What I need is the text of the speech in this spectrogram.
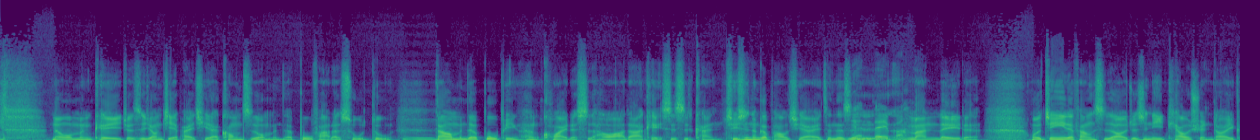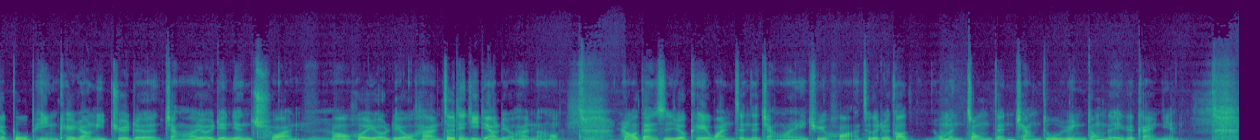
那我们可以就是用节拍器来控制我们的步伐的速度。当我们的步频很快的时候啊，大家可以试试看。其实那个跑起来真的是蛮累的。我建议的方式哦，就是你挑选到一个步频，可以让你觉得讲话有一点点喘然后，会有流汗。这个天气一定要流汗了哈。然后，但是又可以完整的讲完一句话，这个就到我们中等强度运动的一个概念，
